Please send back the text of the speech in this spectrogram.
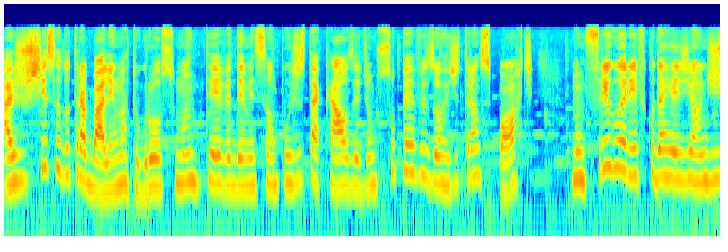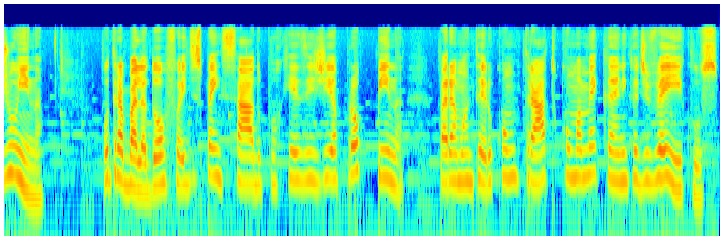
A Justiça do Trabalho em Mato Grosso manteve a demissão por justa causa de um supervisor de transporte num frigorífico da região de Juína. O trabalhador foi dispensado porque exigia propina para manter o contrato com uma mecânica de veículos.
